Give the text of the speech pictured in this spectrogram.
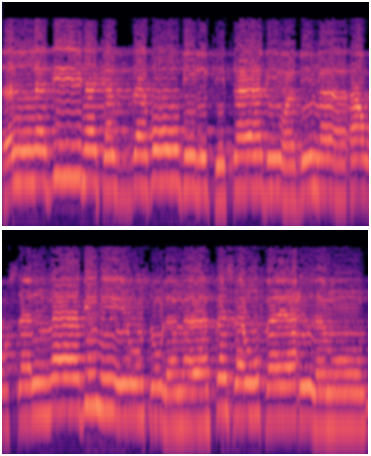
الَّذِينَ كَذَّبُوا بِالْكِتَابِ وَبِمَا أَرْسَلْنَا بِهِ رُسُلَنَا فَسَوْفَ يَعْلَمُونَ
